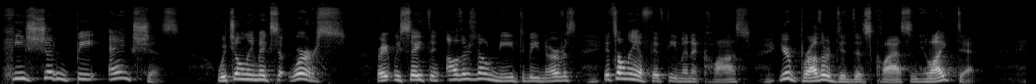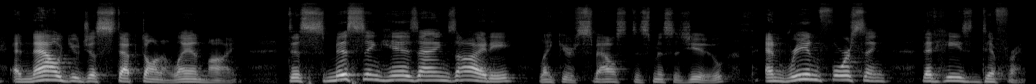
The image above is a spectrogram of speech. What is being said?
he shouldn't be anxious, which only makes it worse. Right? We say things, oh, there's no need to be nervous. It's only a 50 minute class. Your brother did this class and he liked it and now you just stepped on a landmine. Dismissing his anxiety like your spouse dismisses you, and reinforcing that he's different.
